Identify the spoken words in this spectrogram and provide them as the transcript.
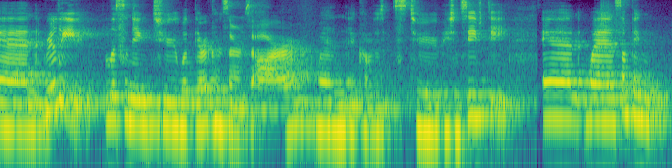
and really listening to what their concerns are when it comes to patient safety. And when something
